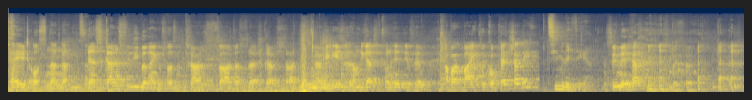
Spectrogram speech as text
Das fällt auseinander. Da ist ganz viel Liebe reingeflossen. Ganz zart, das Fleisch, ganz zart. Ja, wie Esel haben die ganze von hinten gefilmt. Aber war ich so komplett schattig? Ziemlich, Digga. Ziemlich, ja.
